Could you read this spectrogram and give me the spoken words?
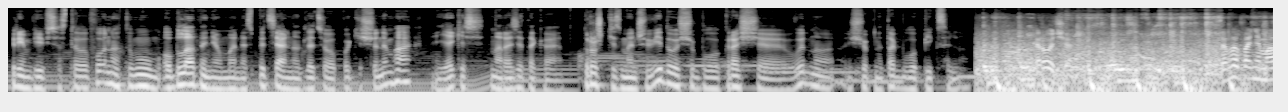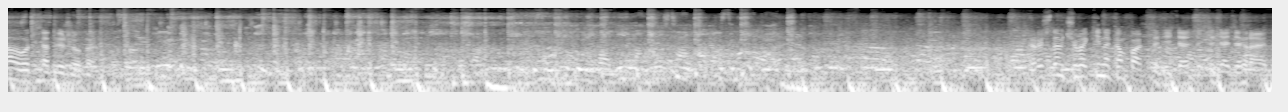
Стрім вівся з телефона, тому обладнання в мене спеціально для цього поки що нема. Якість наразі така. Трошки зменшу відео, щоб було краще видно, і щоб не так було піксельно. Короче, щоб ви розуміли, от ця движуха. Короче, там чуваки на компах сидять, сидять грають.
